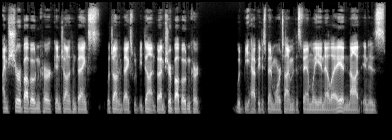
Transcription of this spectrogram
I'm sure Bob Odenkirk and Jonathan Banks, well, Jonathan Banks would be done, but I'm sure Bob Odenkirk would be happy to spend more time with his family in LA and not in his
